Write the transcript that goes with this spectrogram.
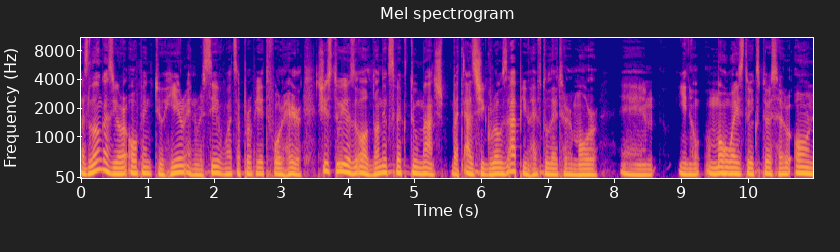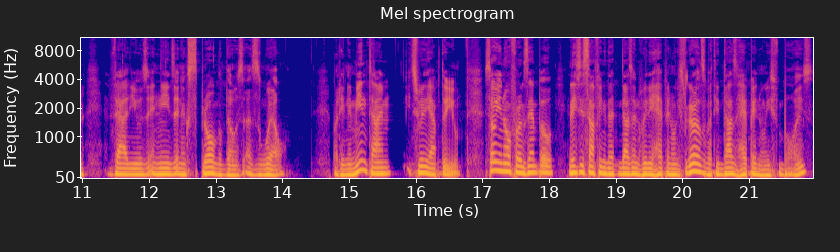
As long as you're open to hear and receive what's appropriate for her. She's two years old, don't expect too much, but as she grows up, you have to let her more um, you know, more ways to express her own values and needs and explore those as well. But in the meantime, it's really up to you. So, you know, for example, this is something that doesn't really happen with girls, but it does happen with boys.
